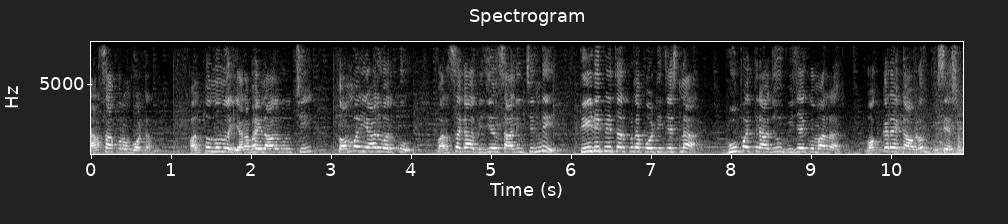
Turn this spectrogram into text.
నరసాపురం ఓటర్లు. పంతొమ్మిది వందల ఎనభై నాలుగు నుంచి తొంభై ఆరు వరకు వరుసగా విజయం సాధించింది టీడీపీ తరఫున పోటీ చేసిన భూపతి రాజు విజయ్ కుమార్ రాజు. ఒక్కరే కావడం విశేషం.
